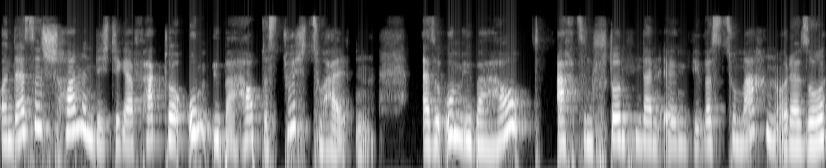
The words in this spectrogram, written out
Und das ist schon ein wichtiger Faktor, um überhaupt das durchzuhalten. Also um überhaupt 18 Stunden dann irgendwie was zu machen oder so.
